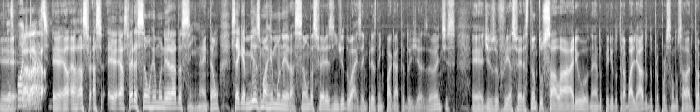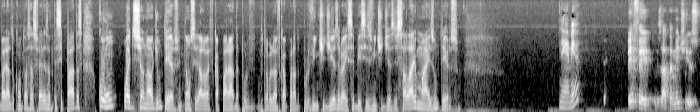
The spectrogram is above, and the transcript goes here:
É, Responde, lá, é, as, as, é, as, férias são remuneradas sim, né? Então segue a mesma remuneração das férias individuais. A empresa tem que pagar até dois dias antes é, de usufruir as férias, tanto o salário né, do período trabalhado, da proporção do salário trabalhado, quanto essas férias antecipadas, com o adicional de um terço. Então, se ela vai ficar parada por. O trabalhador vai ficar parado por 20 dias, ele vai receber esses 20 dias de salário mais um terço. Némia? Perfeito, exatamente isso.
